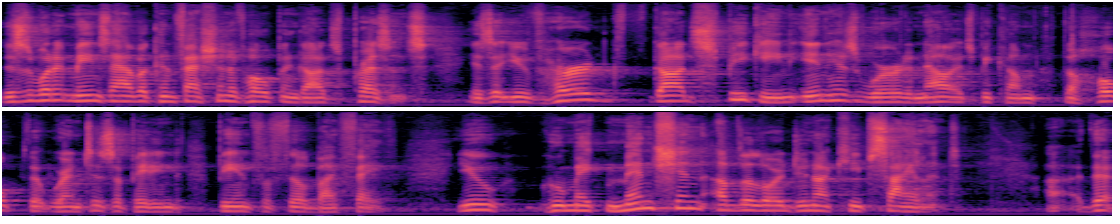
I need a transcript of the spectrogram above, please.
This is what it means to have a confession of hope in God's presence is that you've heard God speaking in His Word, and now it's become the hope that we're anticipating being fulfilled by faith. You who make mention of the Lord do not keep silent. Uh, the,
